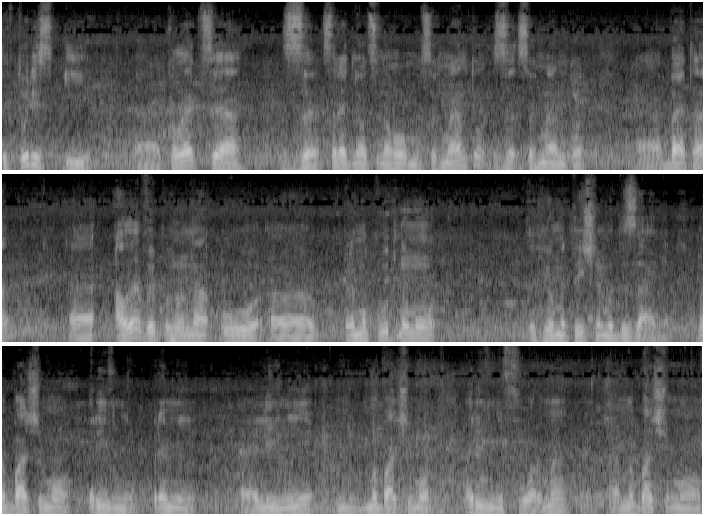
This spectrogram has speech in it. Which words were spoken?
Тектуріс і е, колекція з середнього цінового сегменту, з сегменту е, бета, е, але виповнена у прямокутному геометричному дизайні. Ми бачимо рівні прямі лінії, ми бачимо рівні форми, ми бачимо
